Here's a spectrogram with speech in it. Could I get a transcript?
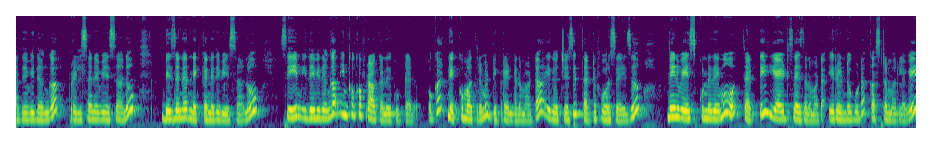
అదేవిధంగా ప్రిల్స్ అనేవి వేశాను. డిజైనర్ నెక్ అనేది వేశాను. సేమ్ ఇదే విధంగా ఇంకొక ఫ్రాక్ అనేది కుట్టాను. ఒక నెక్ మాత్రమే డిఫరెంట్ అనమాట ఇది వచ్చేసి థర్టీ ఫోర్ సైజు నేను వేసుకున్నదేమో థర్టీ ఎయిట్ సైజ్ అనమాట ఈ రెండు కూడా కస్టమర్లవి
